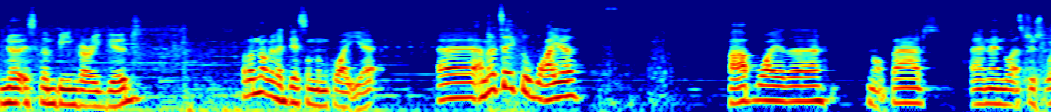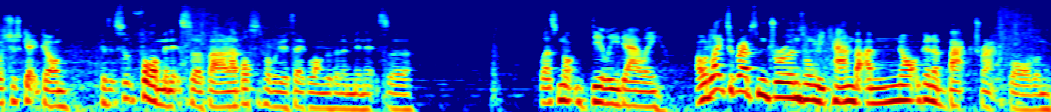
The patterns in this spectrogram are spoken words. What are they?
noticed them being very good. But I'm not going to diss on them quite yet. Uh, I'm going to take the wire. Barbed wire there. Not bad. And then let's just let's just get gone. Because it's four minutes so far, and our boss is probably going to take longer than a minute, so... Let's not dilly-dally. I would like to grab some drones when we can, but I'm not going to backtrack for them.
